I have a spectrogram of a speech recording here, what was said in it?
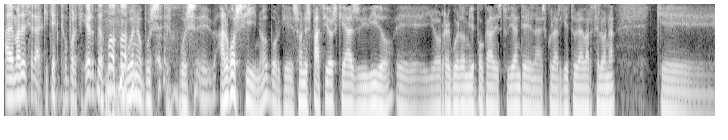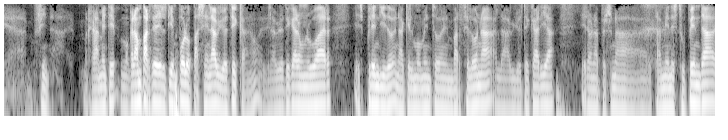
Además de ser arquitecto, por cierto. Bueno, pues, pues eh, algo sí, ¿no? Porque son espacios que has vivido. Eh, yo recuerdo mi época de estudiante en la Escuela de Arquitectura de Barcelona, que, en fin, realmente gran parte del tiempo lo pasé en la biblioteca. ¿no? La biblioteca era un lugar espléndido en aquel momento en Barcelona. La bibliotecaria era una persona también estupenda.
